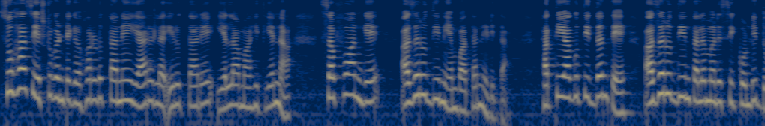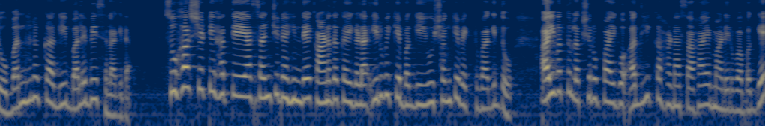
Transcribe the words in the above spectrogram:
ಸುಹಾಸ್ ಎಷ್ಟು ಗಂಟೆಗೆ ಹೊರಡುತ್ತಾನೆ, ಯಾರೆಲ್ಲ ಇರುತ್ತಾರೆ, ಎಲ್ಲ ಮಾಹಿತಿಯನ್ನ ಸಫ್ವಾನ್ಗೆ ಅಜರುದ್ದೀನ್ ಎಂಬಾತ ನೀಡಿದ್ದ. ಹತ್ಯೆಯಾಗುತ್ತಿದ್ದಂತೆ ಅಜರುದ್ದೀನ್ ತಲೆಮರೆಸಿಕೊಂಡಿದ್ದು ಬಂಧನಕ್ಕಾಗಿ ಬಲೆ ಬೀಸಲಾಗಿದೆ. ಸುಹಾಸ್ ಶೆಟ್ಟಿ ಹತ್ಯೆಯ ಸಂಚಿನ ಹಿಂದೆ ಕಾಣದ ಕೈಗಳ ಇರುವಿಕೆ ಬಗ್ಗೆಯೂ ಶಂಕೆ ವ್ಯಕ್ತವಾಗಿದ್ದು, ಐವತ್ತು ಲಕ್ಷ ರೂಪಾಯಿಗೂ ಅಧಿಕ ಹಣ ಸಹಾಯ ಮಾಡಿರುವ ಬಗ್ಗೆ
